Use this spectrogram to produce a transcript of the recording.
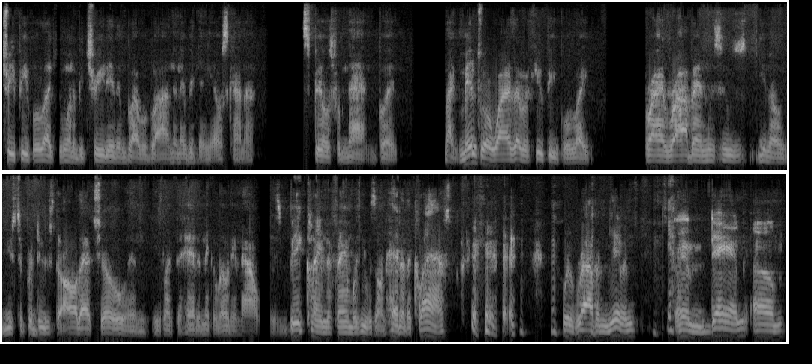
treat people like you want to be treated and blah, blah, blah. And then everything else kind of spills from that. But, like, mentor wise, I have a few people like Brian Robbins, who's, you know, used to produce the All That show, and he's like the head of Nickelodeon now. His big claim to fame was he was on Head of the Class with Robin Givens Yeah. and Dan. Um,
